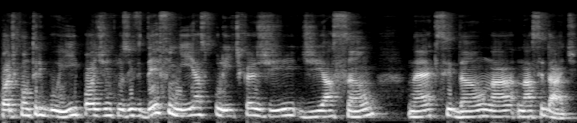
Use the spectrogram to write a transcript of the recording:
pode contribuir, pode inclusive definir as políticas de, de ação né, que se dão na, na cidade.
